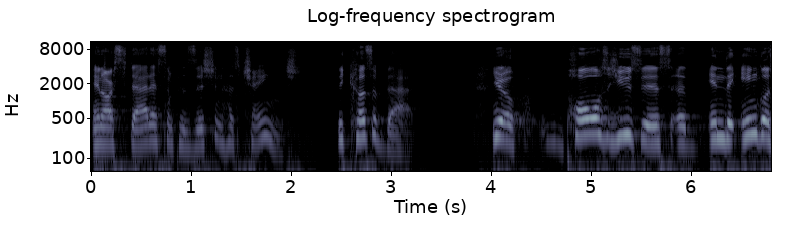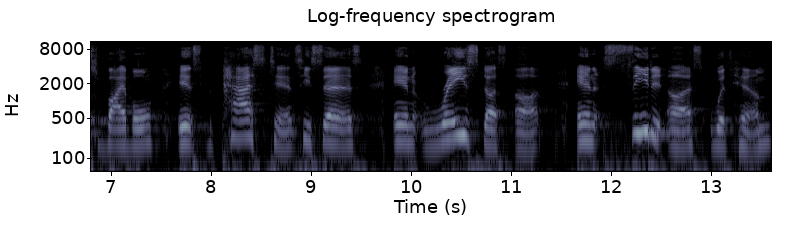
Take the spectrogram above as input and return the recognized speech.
And our status and position has changed because of that. You know, Paul uses uh, in the English Bible, it's the past tense. He says, and raised us up and seated us with him.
